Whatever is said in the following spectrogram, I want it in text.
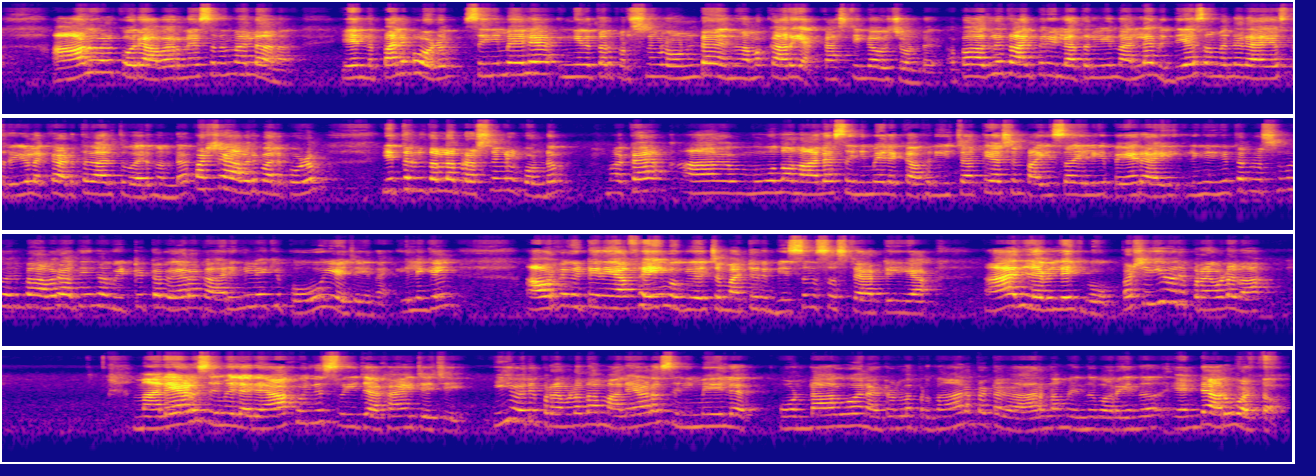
ആളുകൾക്ക് ഒരു അവയർനെസ്സിന് നല്ലതാണ്. എന്ന് പലപ്പോഴും സിനിമയിൽ ഇങ്ങനത്തെ പ്രശ്നങ്ങളുണ്ട് എന്ന് നമുക്കറിയാം. കാസ്റ്റിംഗ് കവച്ചുണ്ട് അപ്പോൾ അതിൽ താല്പര്യമില്ലാത്ത അല്ലെങ്കിൽ നല്ല വിദ്യാസമ്പന്നരായ സ്ത്രീകളൊക്കെ അടുത്ത കാലത്ത് വരുന്നുണ്ട്. പക്ഷേ അവർ പലപ്പോഴും ഇത്തരത്തിലുള്ള പ്രശ്നങ്ങൾ കൊണ്ടും ഒക്കെ മൂന്നോ നാലോ സിനിമയിലൊക്കെ അഭിനയിച്ച് അത്യാവശ്യം പൈസ ഇല്ലെങ്കിൽ പേരായി ഇല്ലെങ്കിൽ ഇങ്ങനത്തെ പ്രശ്നങ്ങൾ വരുമ്പോൾ അവർ അതിൽ നിന്ന് വിട്ടിട്ട് വേറെ കാര്യങ്ങളിലേക്ക് പോവുകയാണ് ചെയ്യുന്നത് ഇല്ലെങ്കിൽ അവർക്ക് കിട്ടിയ ആ ഫെയിം ഉപയോഗിച്ച് മറ്റൊരു ബിസിനസ് സ്റ്റാർട്ട് ചെയ്യുക ആ ലെവലിലേക്ക് പോകും. പക്ഷേ ഈ ഒരു പ്രവണത മലയാള സിനിമയിൽ രാഹുലിന് ശ്രീജ ഹായ് ചേച്ചി ഈ ഒരു പ്രവണത മലയാള സിനിമയിൽ ഉണ്ടാകുവാനായിട്ടുള്ള പ്രധാനപ്പെട്ട കാരണം എന്ന് പറയുന്നത് എന്റെ അറിവട്ടോ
